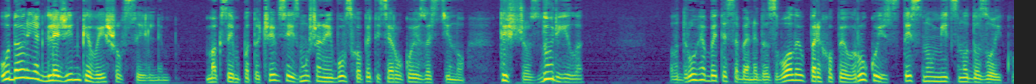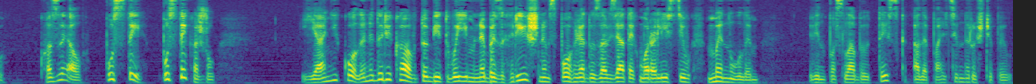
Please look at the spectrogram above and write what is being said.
Удар, як для жінки, вийшов сильним. Максим поточився і змушений був схопитися рукою за стіну. Ти що, здуріла? Вдруге бити себе не дозволив, перехопив руку і стиснув міцно до зойку. Козел, пусти, пусти, кажу. Я ніколи не дорікав тобі твоїм небезгрішним з погляду завзятих моралістів минулим. Він послабив тиск, але пальців не розщепив.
